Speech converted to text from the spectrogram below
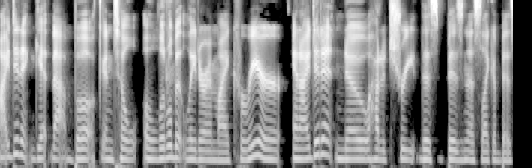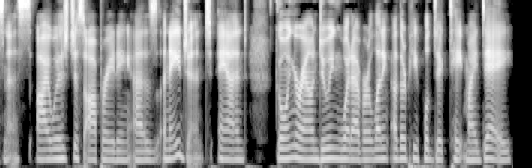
I didn't get that book until a little bit later in my career, and I didn't know how to treat this business like a business. I was just operating as an agent and going around doing whatever, letting other people dictate my day.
